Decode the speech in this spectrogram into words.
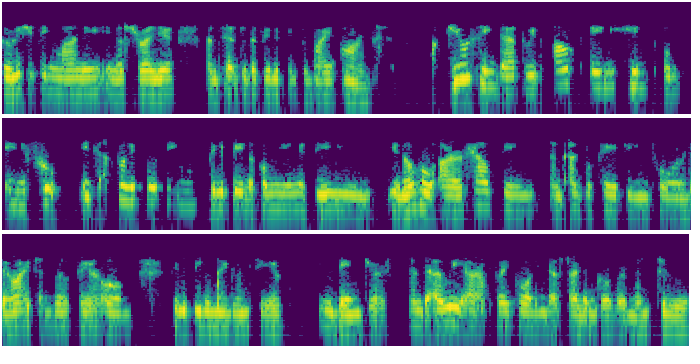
soliciting money in Australia and sent to the Philippines to buy arms. Accusing that without any hint of any fruit. It's actually putting Filipino community, you know, who are helping and advocating for the rights and welfare of Filipino migrants here in danger. And uh, we are actually calling the Australian government to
